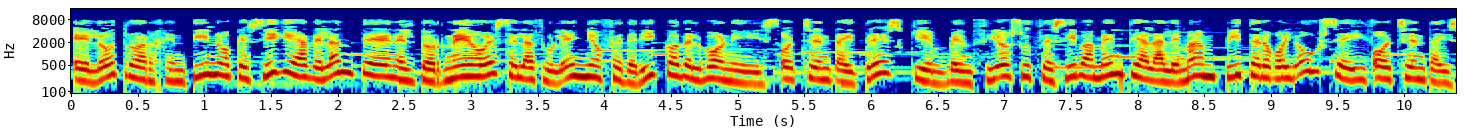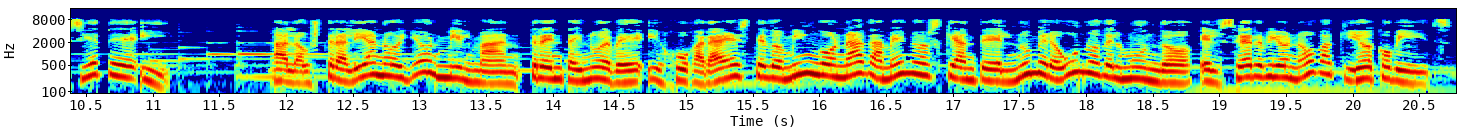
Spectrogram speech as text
El otro argentino que sigue adelante en el torneo es el azuleño Federico Del Bonis, 83, quien venció sucesivamente al alemán Peter Goyouseif, 87, y al australiano John Millman, 39, y jugará este domingo nada menos que ante el número uno del mundo, el serbio Novak Djokovic.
